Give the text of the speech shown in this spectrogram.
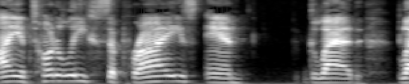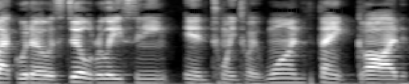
I am totally surprised and glad Black Widow is still releasing in 2021. Thank God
